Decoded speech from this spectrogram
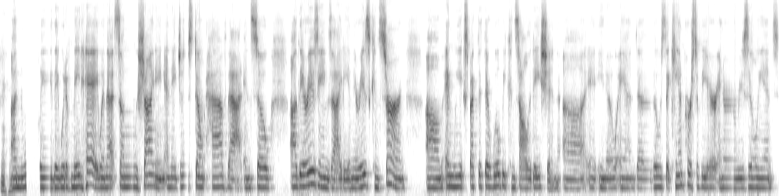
Mm-hmm. Uh, normally, they would have made hay when that sun was shining, and they just don't have that. And so uh, there is anxiety and there is concern. Um, and we expect that there will be consolidation, uh, you know, and uh, those that can persevere and are resilient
